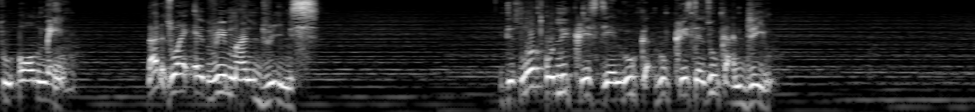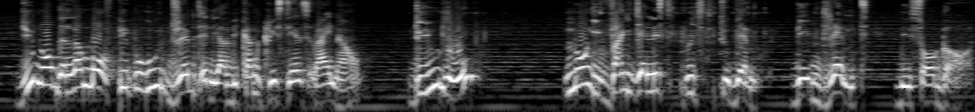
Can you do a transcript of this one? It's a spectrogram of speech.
to all men. That is why every man dreams. It is not only Christian who, who Christians who can dream. Do you know the number of people who dreamt and they have become Christians right now? Do you know? No evangelist preached to them. They dreamt they saw God.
